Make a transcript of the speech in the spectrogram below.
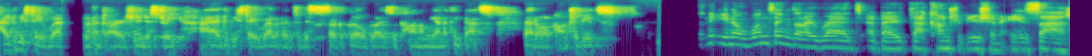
How do we stay relevant? Relevant to Irish industry and how do we stay relevant to this sort of globalized economy? And I think that's that all contributes. You know, one thing that I read about that contribution is that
